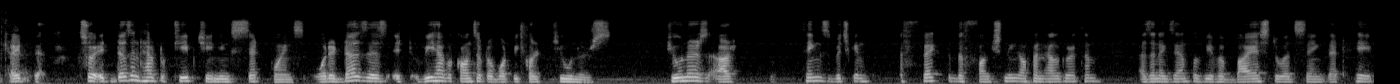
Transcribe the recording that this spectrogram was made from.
Okay. Right? So it doesn't have to keep changing set points. What it does is it we have a concept of what we call tuners. Tuners are things which can affect the functioning of an algorithm. As an example, we have a bias towards saying that, hey,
